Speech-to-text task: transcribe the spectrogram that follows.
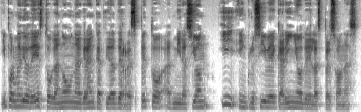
y por medio de esto ganó una gran cantidad de respeto, admiración e inclusive cariño de las personas.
